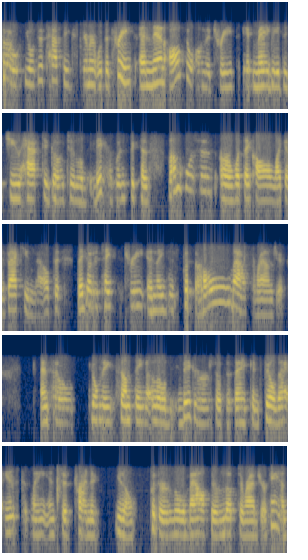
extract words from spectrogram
So you'll just have to experiment with the treats, and then also on the treats, it may be that you have to go to a little bit bigger ones because some horses are what they call like a vacuum mouth. They go to take the treat and they just put their whole mouth around you, and so you'll need something a little bit bigger so that they can feel that instantly instead of trying to, you know, put their little mouth, their lips around your hand.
